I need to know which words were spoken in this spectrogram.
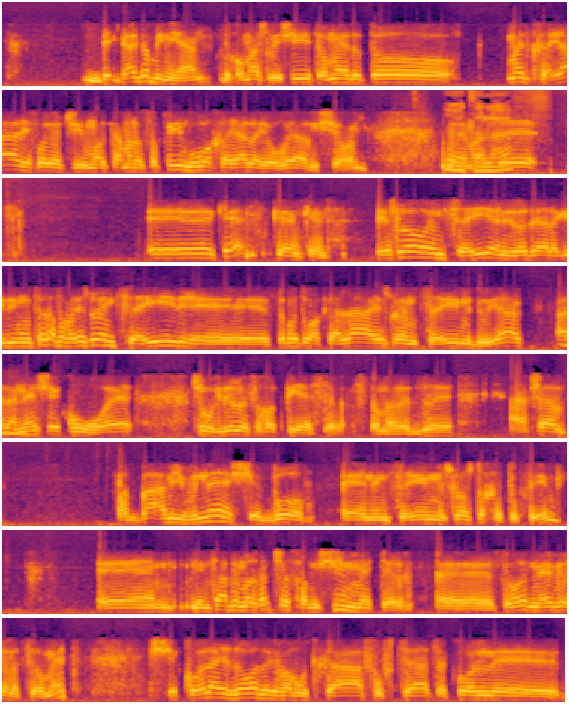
בגג הבניין, בקומה שלישית, עומד אותו... עומד חייל, יכול להיות שעם כמה נוספים, הוא החייל היורה הראשון. הוא הצלף? אה, כן, כן, כן. יש לו אמצעי, אני לא יודע להגיד אם הוא צלף, אבל יש לו אמצעי, זאת אומרת הוא הקלה, יש לו אמצעי מדויק על הנשק, הוא רואה שהוא מגדיל לו לפחות פי עשר. זאת אומרת, זה... עכשיו, הבא, המבנה שבו אה, נמצאים שלושת החטופים, אה, נמצא במרחק של 50 מטר, אה, זאת אומרת מעבר לצומת, שכל האזור הזה כבר הותקף, הופצץ, הכל אה,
